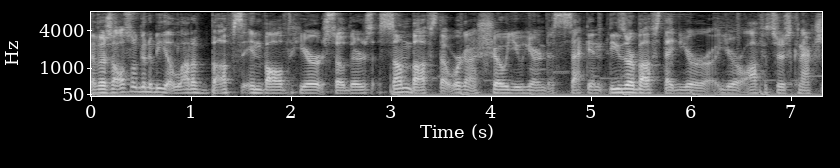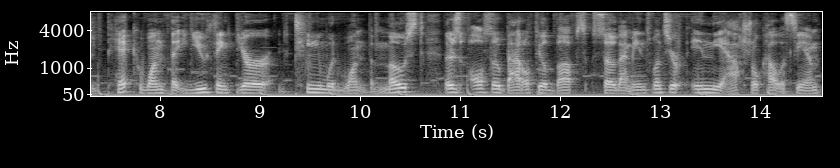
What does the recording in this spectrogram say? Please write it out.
now there's also going to be a lot of buffs involved here so there's some buffs that we're going to show you here in a second. These are buffs that your your officers can actually pick ones that you think your team would want the most. There's also battlefield buffs so that means once you're in the astral coliseum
